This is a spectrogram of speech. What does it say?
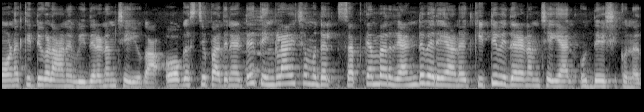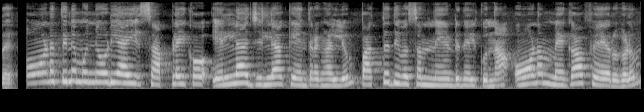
ഓണക്കിറ്റുകളാണ് വിതരണം ചെയ്യുക. ഓഗസ്റ്റ് പതിനെട്ട് തിങ്കളാഴ്ച മുതൽ സെപ്റ്റംബർ രണ്ട് വരെയാണ് കിറ്റ് വിതരണം ചെയ്യാൻ ഉദ്ദേശിക്കുന്നത്. ഓണത്തിന് മുന്നോടിയായി സപ്ലൈകോ എല്ലാ ജില്ലാ കേന്ദ്രങ്ങളിലും പത്ത് ദിവസം നീണ്ടു നിൽക്കുന്ന ഓണം മെഗാ ഫെയറുകളും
